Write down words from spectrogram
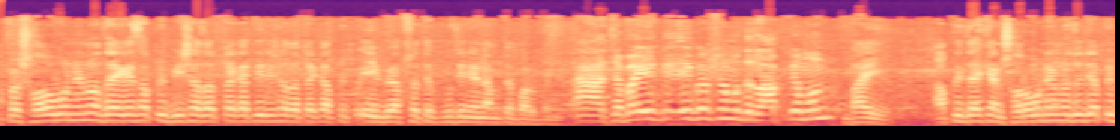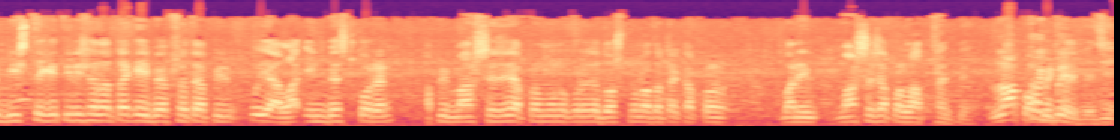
আপনার সর্বনিম্ন দেখা গেছে আপনি বিশ হাজার টাকা তিরিশ হাজার টাকা আপনি এই ব্যবসাতে পুঁজি নিয়ে নামতে পারবেন। আচ্ছা ভাই এই ব্যবসার মধ্যে লাভ কেমন? ভাই আপনি দেখেন, সর্বনিম্ন যদি আপনি বিশ থেকে তিরিশ হাজার টাকা এই ব্যবসাতে আপনি ইনভেস্ট করেন, আপনি মাস শেষে আপনার মনে করেন যে দশ পনেরো হাজার টাকা আপনার মানে মাস শেষে আপনার লাভ থাকবে লাভ থাকবে? জি।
